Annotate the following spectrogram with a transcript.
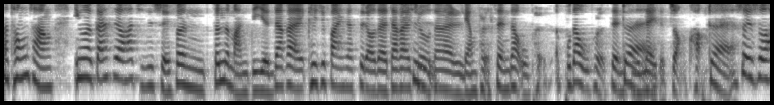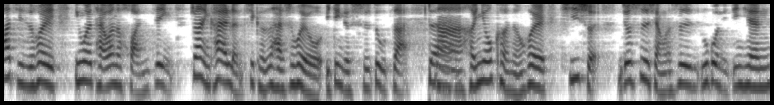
那通常因为干饲料它其实水分真的蛮低的，大概可以去翻一下饲料袋，大概就大概两 percent 到五 percent 不到五 percent 之类的状况。对，所以说它其实会因为台湾的环境，虽然你开了冷气，可是还是会有一定的湿度在。对，那很有可能会吸水。你就试想的是，如果你今天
